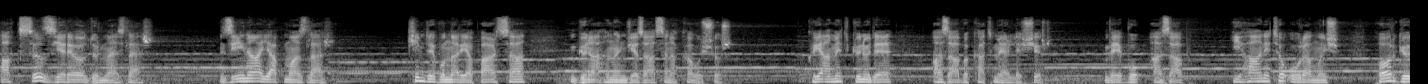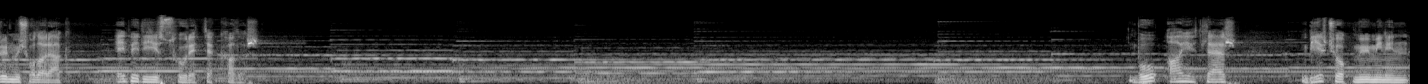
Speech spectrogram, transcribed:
haksız yere öldürmezler. Zina yapmazlar. Kim de bunlar yaparsa günahının cezasına kavuşur. Kıyamet günü de azabı katmerleşir. Ve bu azap ihanete uğramış, hor görülmüş olarak ebedi surette kalır. Bu ayetler birçok müminin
